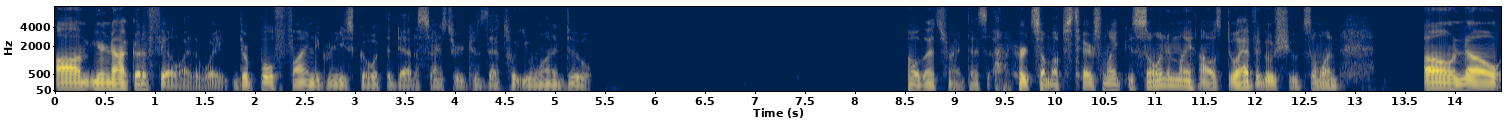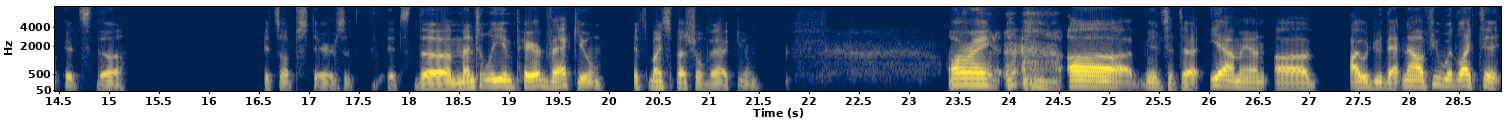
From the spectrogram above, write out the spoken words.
Um, you're not going to fail either way. They're both fine degrees. Go with the data science degree because that's what you want to do. Oh, that's right. That's I heard some upstairs. I'm like, is someone in my house? Do I have to go shoot someone? Oh no, it's the it's upstairs. It's it's the mentally impaired vacuum. It's my special vacuum. All right. Uh it's at the yeah, man. Uh I would do that. Now, if you would like to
